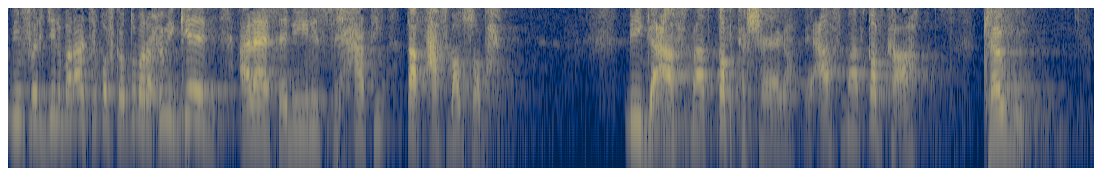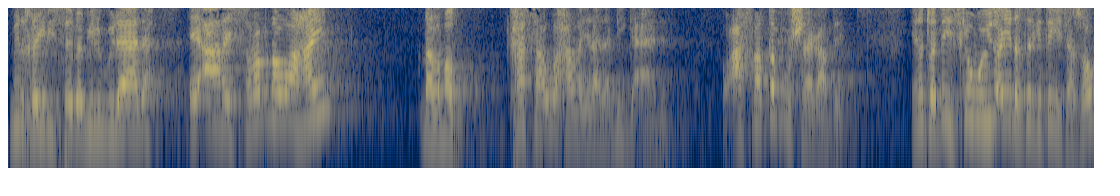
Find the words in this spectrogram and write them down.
min farji mar'ati qofka dumara xubinkeedii calaa sabiili sixati qaab caafimaad u soo baxay. Dhiigga caafimaad qabka sheega ee caafimaad qabka ah kaa wey min sababna u ahayn dhalmadu kaasaa waxaa la yidhahdaa dhiigga caadada oo caafimaad qab buu sheegaa dee inantu hadday iska weydo ayay dhakhtarka tegeysaa soo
